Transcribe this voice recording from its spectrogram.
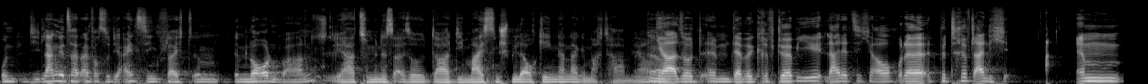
und die lange Zeit einfach so die einzigen vielleicht im, im Norden waren. ja, zumindest also da die meisten Spiele auch gegeneinander gemacht haben. Ja. Ja, also ähm, der Begriff Derby leitet sich ja auch oder betrifft eigentlich ähm,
